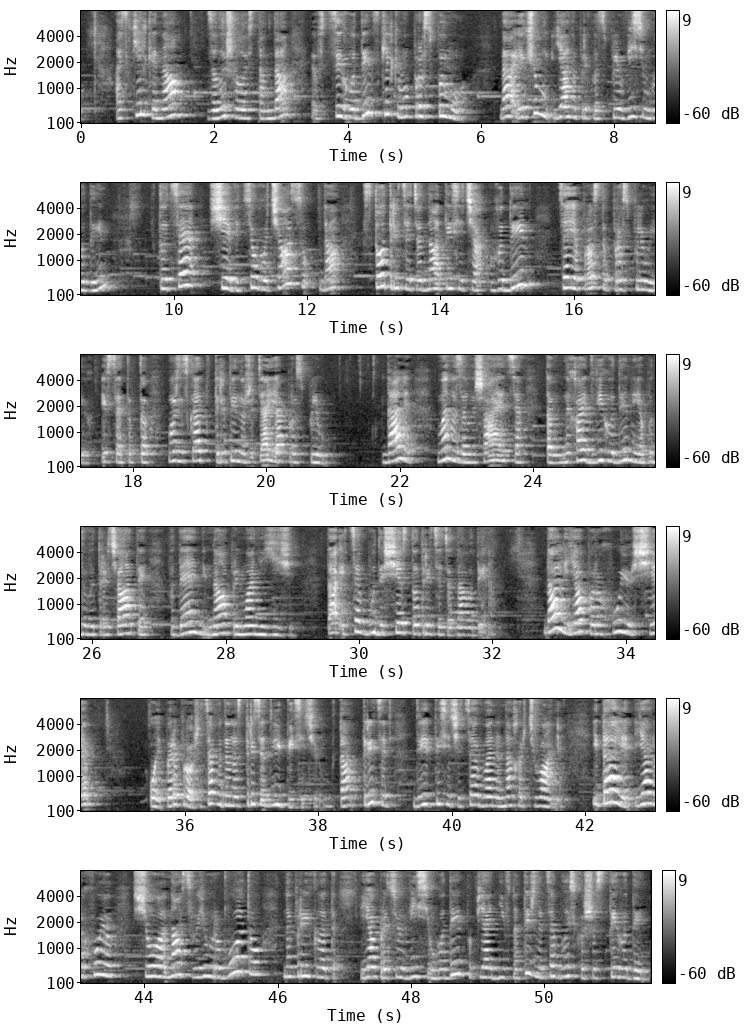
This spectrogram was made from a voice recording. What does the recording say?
А скільки нам залишилось там да, в цих годин, скільки ми проспимо. Да? Якщо я, наприклад, сплю 8 годин, то це ще від цього часу да, 131 тисяча годин. Це я просто просплю їх. І все. Тобто, можна сказати, третину життя я просплю. Далі в мене залишається там, нехай 2 години я буду витрачати в день на приймання їжі. Та, І це буде ще 131 година. Далі я порахую ще. Ой, перепрошую, це буде у нас 32 тисячі. 32 тисячі це в мене на харчування. І далі я рахую, що на свою роботу, наприклад, я працюю 8 годин по 5 днів на тиждень, це близько 6 годин.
